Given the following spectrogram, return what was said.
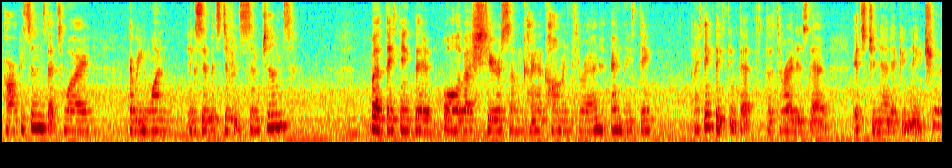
Parkinson's, that's why everyone exhibits different symptoms. But they think that all of us share some kind of common thread, and they think, I think they think that the thread is that it's genetic in nature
